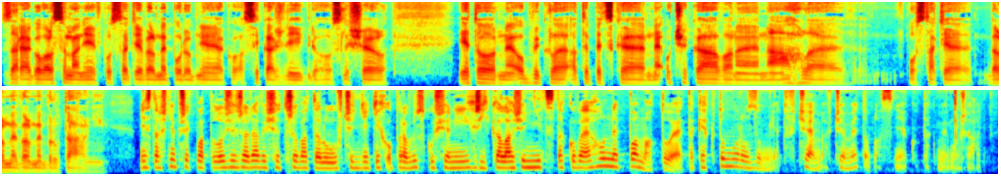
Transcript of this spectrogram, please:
Zareagoval jsem na něj v podstatě velmi podobně jako asi každý, kdo ho slyšel. Je to neobvyklé, atypické, neočekávané, náhle, v podstatě velmi, velmi brutální. Mě strašně překvapilo, že řada vyšetřovatelů, včetně těch opravdu zkušených, říkala, že nic takového nepamatuje. Tak jak tomu rozumět? V čem? V čem je to vlastně jako tak mimořádné?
